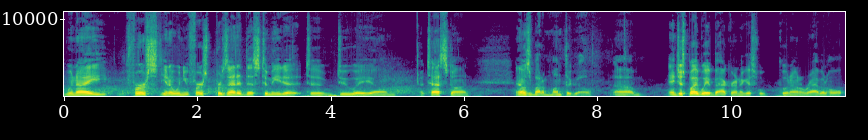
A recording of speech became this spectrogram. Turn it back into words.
when I first, you know, when you first presented this to me to to do a um, a test on, and that was about a month ago. Um, and just by way of background, I guess we'll go down a rabbit hole.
